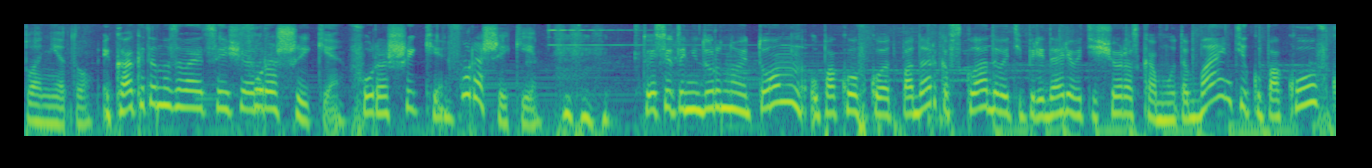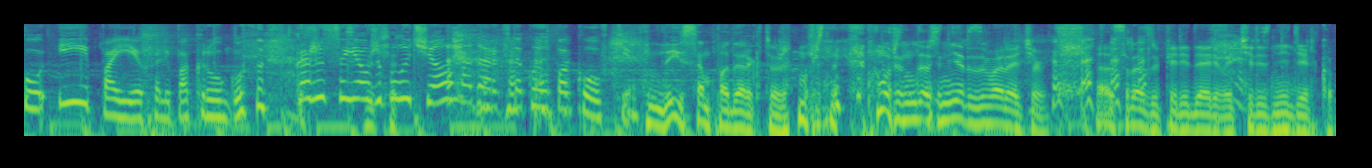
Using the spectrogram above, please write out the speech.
планету. И как это называется еще? Фурашики. Фурашики. Фурашики. То есть это не дурной тон упаковку от подарков складывать и передаривать еще раз кому-то. Бантик, упаковку и поехали по кругу. Кажется, я уже получала подарок в такой упаковке. Да и сам подарок тоже можно, можно даже не разворачивать, а сразу передаривать через недельку.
